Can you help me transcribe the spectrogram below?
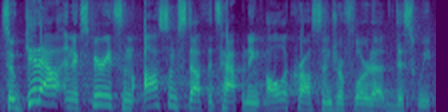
So get out and experience some awesome stuff that's happening all across Central Florida this week.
